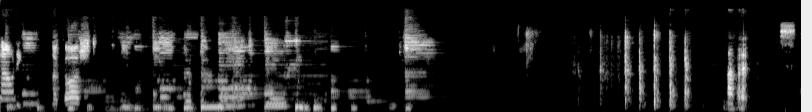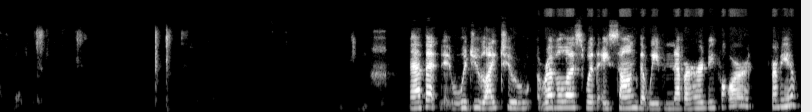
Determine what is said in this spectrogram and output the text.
counting the cost. Love it. Now that would you like to revel us with a song that we've never heard before from you?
